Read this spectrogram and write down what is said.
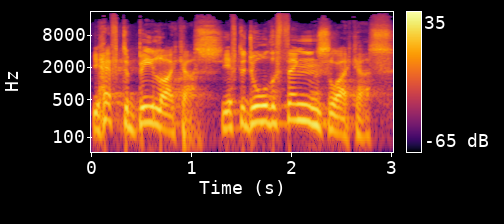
You have to be like us, you have to do all the things like us.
